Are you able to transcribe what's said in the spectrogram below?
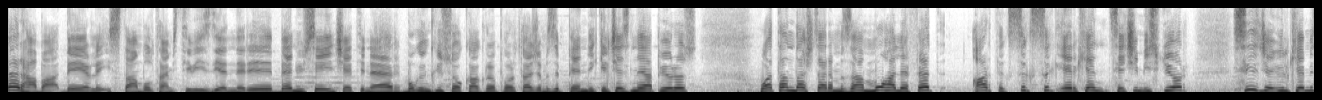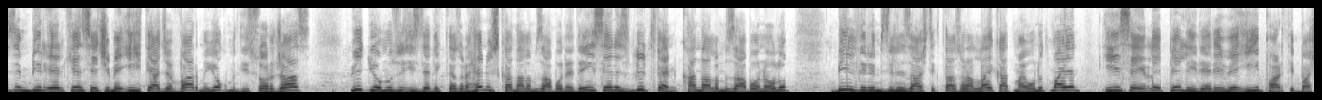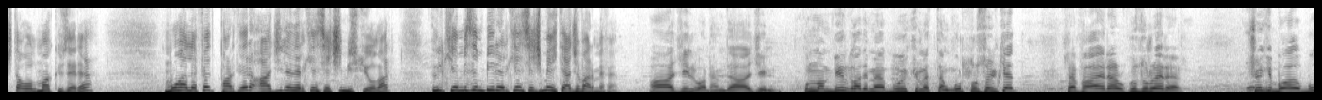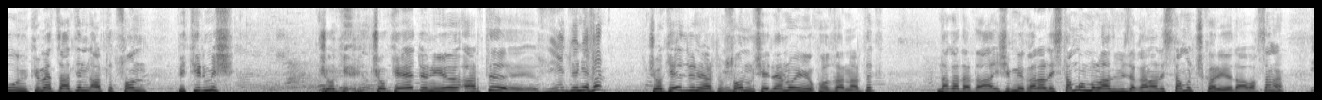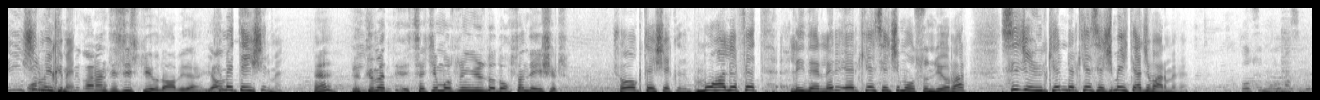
Merhaba değerli İstanbul Times TV izleyenleri. Ben Hüseyin Çetiner. Bugünkü sokak röportajımızı Pendik ilçesinde yapıyoruz. Vatandaşlarımıza muhalefet artık sık sık erken seçim istiyor. Sizce ülkemizin bir erken seçime ihtiyacı var mı yok mu diye soracağız. Videomuzu izledikten sonra henüz kanalımıza abone değilseniz lütfen kanalımıza abone olup bildirim zilinizi açtıktan sonra like atmayı unutmayın. İyi seyirler. CHP lideri ve İyi Parti başta olmak üzere Muhalefet partileri acilen erken seçim istiyorlar. Ülkemizin bir erken seçime ihtiyacı var mı efendim? Acil var hem de acil. Bundan bir kademe bu hükümetten kurtulsa ülke refaha erer, huzura erer. Çünkü bu, bu hükümet zaten artık son bitirmiş. Joke, jokeye dönüyor artı Niye dönüyor efendim? jokeye dönüyor artık. Son şeylerini oynuyor kozların artık. Ne kadar daha? Şimdi Kanal İstanbul mu lazım bize? Kanal İstanbul çıkarıyor daha baksana. Değişir Onun mi hükümet? garantisi istiyor daha bir de. Ya, Hükümet değişir mi? He? hükümet seçim olsun yüzde doksan değişir. Çok teşekkür ederim. Muhalefet liderleri erken seçim olsun diyorlar. Sizce ülkenin erken seçime ihtiyacı var mı efendim? Olsun mu olmasın mı?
